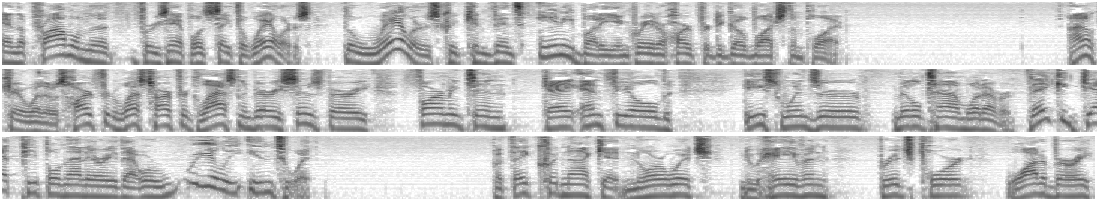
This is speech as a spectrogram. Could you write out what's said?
And the problem that, for example, let's take the Whalers. The Whalers could convince anybody in Greater Hartford to go watch them play. I don't care whether it was Hartford, West Hartford, Glastonbury, Simsbury, Farmington, okay, Enfield, East Windsor, Middletown, whatever. They could get people in that area that were really into it. But they could not get Norwich, New Haven, Bridgeport, Waterbury.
